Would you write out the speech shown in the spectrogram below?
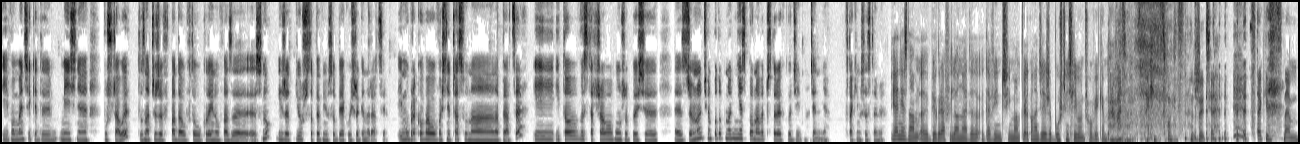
i w momencie, kiedy mięśnie puszczały, to znaczy, że wpadał w tą kolejną fazę e, snu i że już zapewnił sobie jakąś regenerację. I mu brakowało właśnie czasu na, na pracę i, i to wystarczało mu, żeby się zdrzemnąć. I on podobno nie spał nawet 4 godzin dziennie takim systemie. Ja nie znam e, biografii Leonardo da Vinci. Mam wielką nadzieję, że był szczęśliwym człowiekiem prowadząc taki swój styl życia. Z takim snem.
